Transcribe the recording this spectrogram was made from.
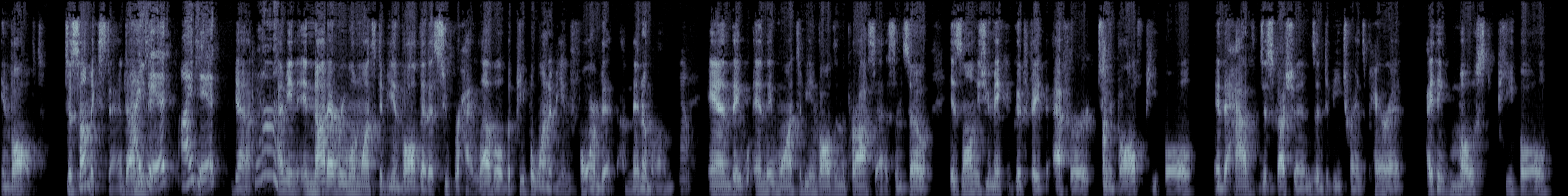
involved to some extent. I, I mean, did. I did. Yeah. yeah. I mean, and not everyone wants to be involved at a super high level, but people want to be informed at a minimum. Yeah. And they and they want to be involved in the process. And so as long as you make a good faith effort to involve people and to have discussions and to be transparent, I think most people,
